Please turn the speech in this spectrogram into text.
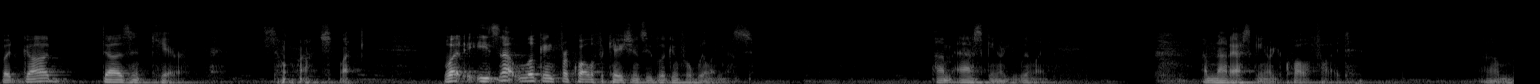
But God doesn't care so much. Like, what He's not looking for qualifications, He's looking for willingness. I'm asking, are you willing? I'm not asking, are you qualified? Um,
